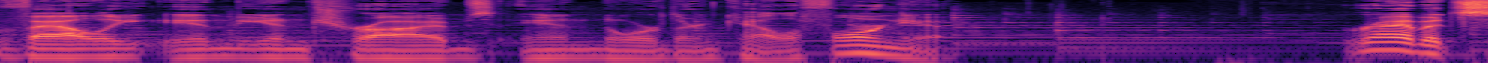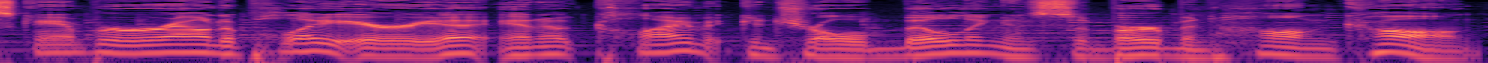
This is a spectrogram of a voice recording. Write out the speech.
Valley Indian tribes in Northern California. Rabbits scamper around a play area in a climate controlled building in suburban Hong Kong,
